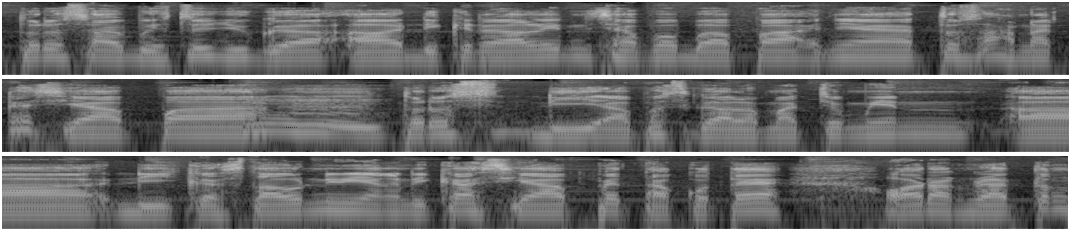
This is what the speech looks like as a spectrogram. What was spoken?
Terus habis itu juga uh, dikenalin siapa bapaknya, terus anaknya siapa, Mhm. terus di apa segala macemin uh, dikasih tahu nih yang nikah siapa. Takutnya orang datang,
